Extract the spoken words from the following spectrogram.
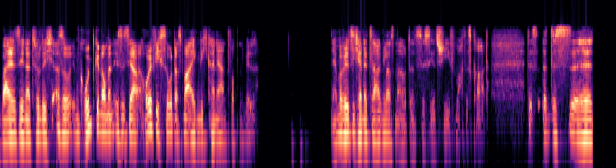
Weil sie natürlich, also im Grund genommen ist es ja häufig so, dass man eigentlich keine Antworten will. Ja, man will sich ja nicht sagen lassen, oh, das ist jetzt schief, macht es gerade. Das, äh, das, äh,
